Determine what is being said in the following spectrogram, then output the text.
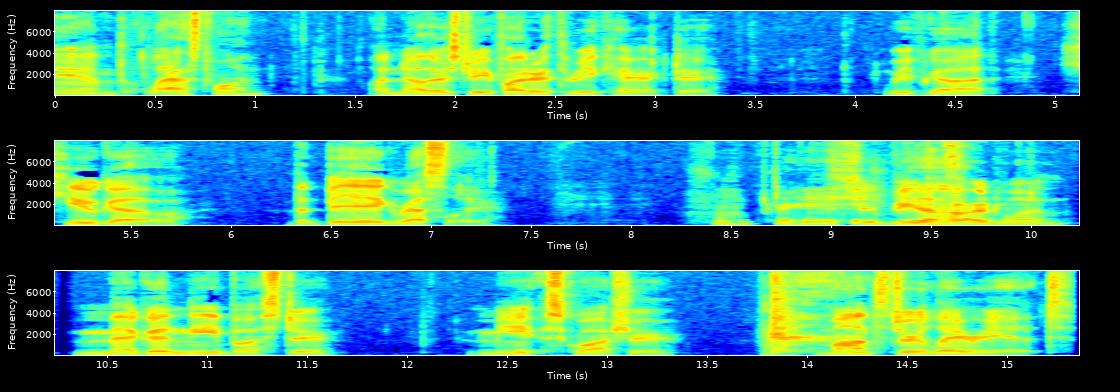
And last one, another Street Fighter 3 character. We've got Hugo, the big wrestler. Oh, great. Should be a hard one. Mega Knee Buster, Meat Squasher, Monster Lariat.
